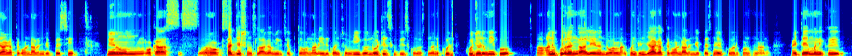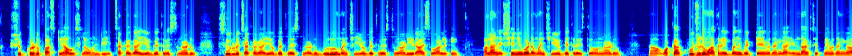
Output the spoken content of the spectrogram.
జాగ్రత్తగా ఉండాలని చెప్పేసి నేను ఒక సజెషన్స్ లాగా మీకు చెప్తూ ఉన్నాను. ఇది కొంచెం మీకు నోటీస్కి తీసుకుని వస్తున్నాను. కుజు- కుజుడు మీకు అనుకూలంగా లేనందువలన కొంచెం జాగ్రత్తగా ఉండాలని చెప్పేసి నేను కోరుకుంటున్నాను. అయితే మనకి శుక్రుడు ఫస్ట్ హౌస్లో ఉండి చక్కగా యోగ్యతను ఇస్తున్నాడు. సూర్యుడు చక్కగా యోగ్యతను ఇస్తున్నాడు. గురువు మంచి యోగ్యతను ఇస్తున్నాడు ఈ రాశి వాళ్ళకి. అలానే శని కూడా మంచి యోగ్యతను ఇస్తూ ఉన్నాడు. ఒక కుజుడు మాత్రం ఇబ్బంది పెట్టే విధంగా ఇందాక చెప్పిన విధంగా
